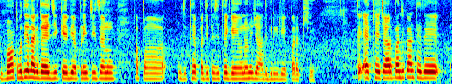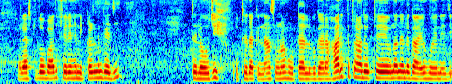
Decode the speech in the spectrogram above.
ਬਹੁਤ ਵਧੀਆ ਲੱਗਦਾ ਹੈ ਜੀ ਕਿ ਵੀ ਆਪਣੀ ਚੀਜ਼ਾਂ ਨੂੰ ਆਪਾਂ ਜਿੱਥੇ ਆਪਾਂ ਜਿੱਥੇ ਜਿੱਥੇ ਗਏ, ਉਹਨਾਂ ਨੂੰ ਯਾਦਗਰੀ ਲਈ ਆਪਾਂ ਰੱਖੀਏ। ਤੇ ਇੱਥੇ 4-5 ਘੰਟੇ ਦੇ ਰੈਸਟ ਤੋਂ ਬਾਅਦ ਫਿਰ ਇਹ ਨਿਕਲਣਗੇ ਜੀ। ਤੇ ਲਓ ਜੀ, ਉੱਥੇ ਦਾ ਕਿੰਨਾ ਸੋਹਣਾ ਹੋਟਲ ਵਗੈਰਾ, ਹਰ ਇੱਕ ਤਰ੍ਹਾਂ ਦੇ ਉੱਥੇ ਉਹਨਾਂ ਨੇ ਲਗਾਏ ਹੋਏ ਨੇ ਜੀ,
